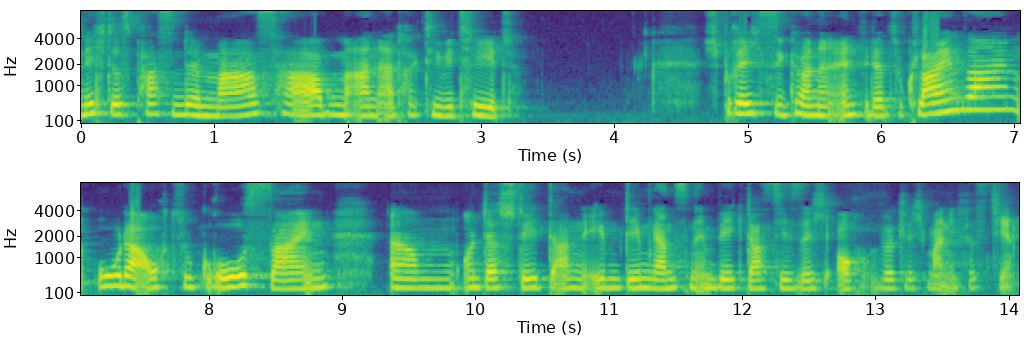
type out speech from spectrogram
nicht das passende Maß haben an Attraktivität. Sprich, sie können entweder zu klein sein oder auch zu groß sein. Ähm, und das steht dann eben dem Ganzen im Weg, dass sie sich auch wirklich manifestieren.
